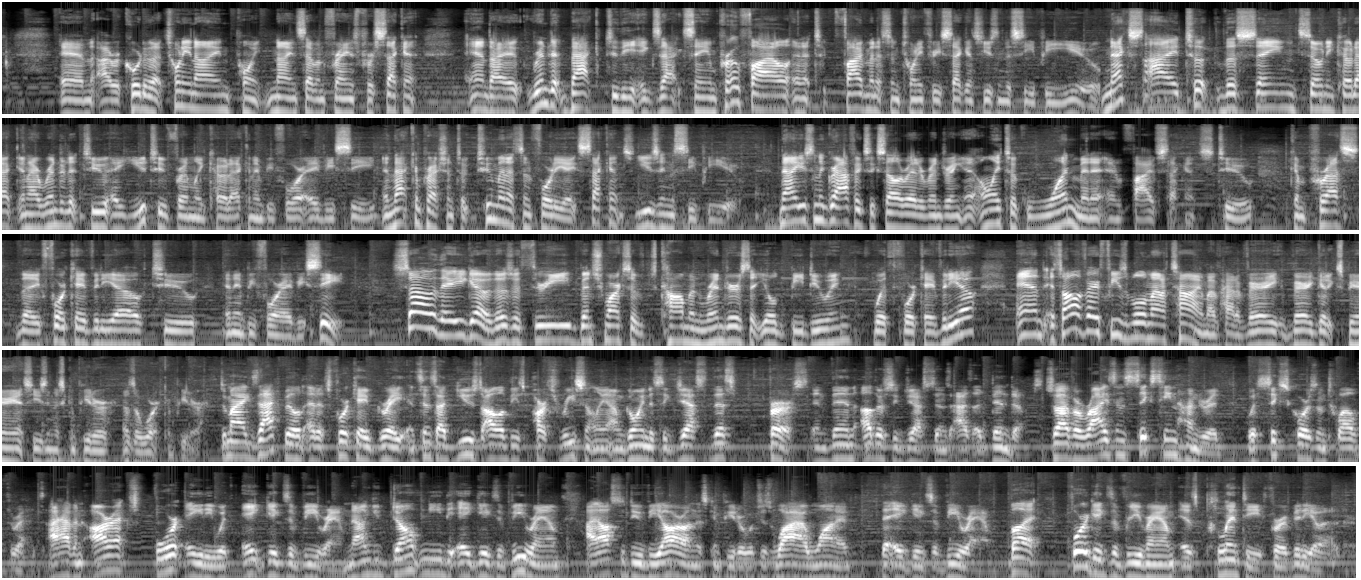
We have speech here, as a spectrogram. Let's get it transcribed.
And I recorded at 29.97 frames per second. And I rendered it back to the exact same profile, and it took 5 minutes and 23 seconds using the CPU. Next, I took the same Sony codec and I rendered it to a YouTube friendly codec in MP4 AVC, and that compression took 2 minutes and 48 seconds using the CPU. Now, using the graphics accelerated rendering, it only took 1 minute and 5 seconds to compress the 4K video to an MP4 AVC. So there you go. Those are three benchmarks of common renders that you'll be doing with 4K video. And it's all a very feasible amount of time. I've had a very, very good experience using this computer as a work computer. So my exact build edits 4K great, and since I've used all of these parts recently, I'm going to suggest this first and then other suggestions as addendums. So I have a Ryzen 1600 with 6 cores and 12 threads. I have an RX 480 with 8 gigs of VRAM. Now you don't need the 8 gigs of VRAM. I also do VR on this computer, which is why I wanted the 8 gigs of VRAM. But 4 gigs of VRAM is plenty for a video editor.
